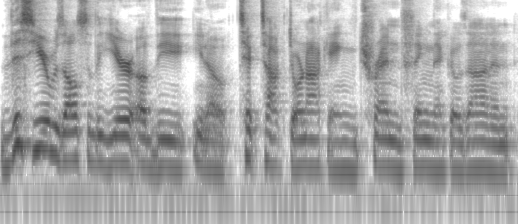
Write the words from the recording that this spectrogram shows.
This year was also the year of the, you know, TikTok door knocking trend thing that goes on and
